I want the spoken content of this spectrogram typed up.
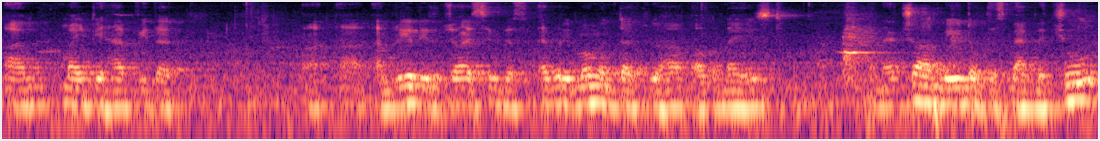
I'm mighty happy that I, I- I'm really rejoicing this every moment that you have organized an HR meet of this magnitude,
